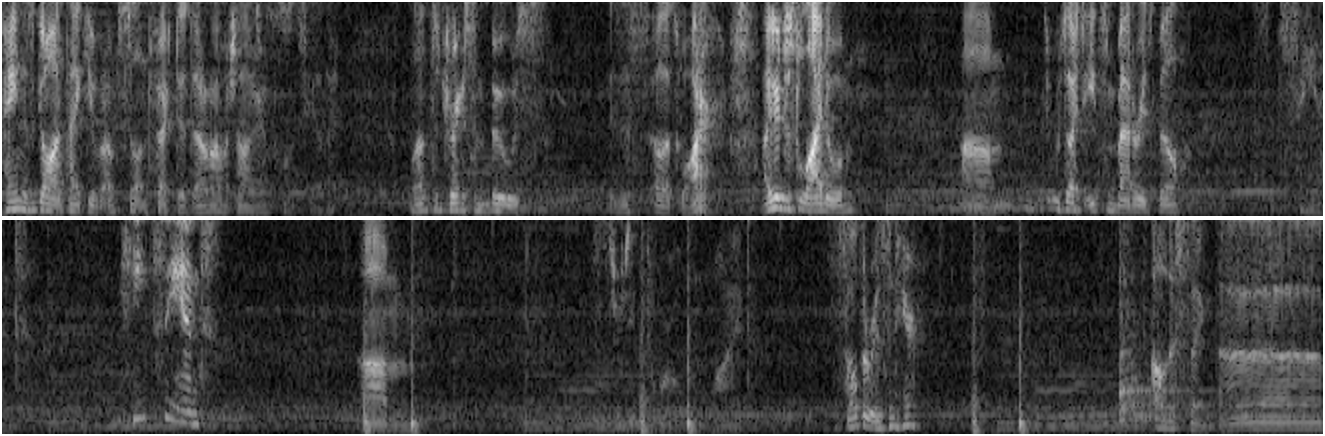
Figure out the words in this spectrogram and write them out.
Pain is gone, thank you, but I'm still infected. I don't know how much longer I can hold together. Love to drink some booze. Is this... Oh, that's water. I could just lie to him. Um, would you like to eat some batteries, Bill? Some sand. Heat sand. Um... Sturdy door open wide. Is this all there is in here? Oh, this thing. Uh...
